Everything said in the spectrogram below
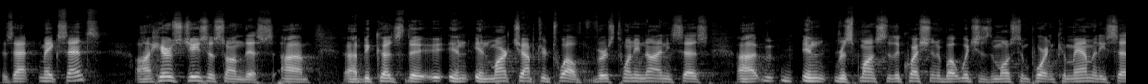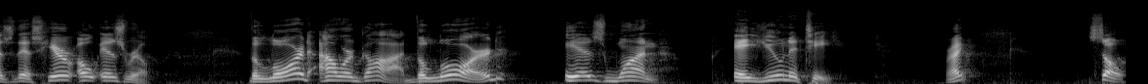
Does that make sense? Uh, here's Jesus on this, uh, uh, because the, in, in Mark chapter 12, verse 29, he says, uh, in response to the question about which is the most important commandment, he says this Hear, O Israel, the Lord our God, the Lord is one, a unity, right? So,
